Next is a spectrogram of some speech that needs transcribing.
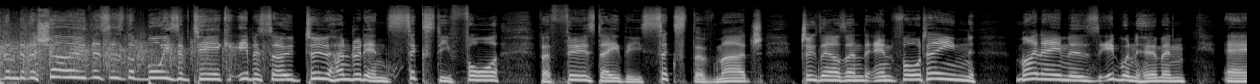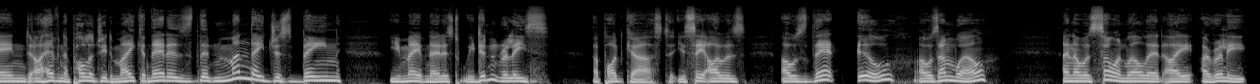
Welcome to the show. This is the Boys of Tech, episode 264 for Thursday, the 6th of March, 2014. My name is Edwin Herman, and I have an apology to make, and that is that Monday just been, you may have noticed, we didn't release a podcast. You see, I was I was that ill, I was unwell, and I was so unwell that I, I really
